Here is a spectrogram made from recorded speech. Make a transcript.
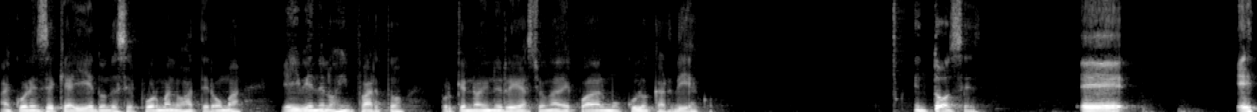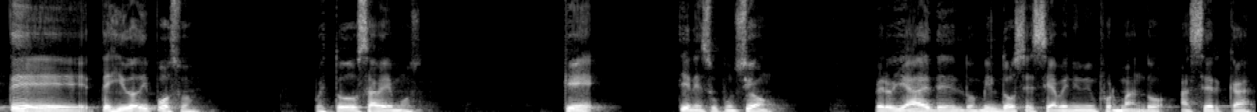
acuérdense que ahí es donde se forman los ateromas y ahí vienen los infartos porque no hay una irrigación adecuada al músculo cardíaco. Entonces, eh, este tejido adiposo, pues todos sabemos que tiene su función, pero ya desde el 2012 se ha venido informando acerca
